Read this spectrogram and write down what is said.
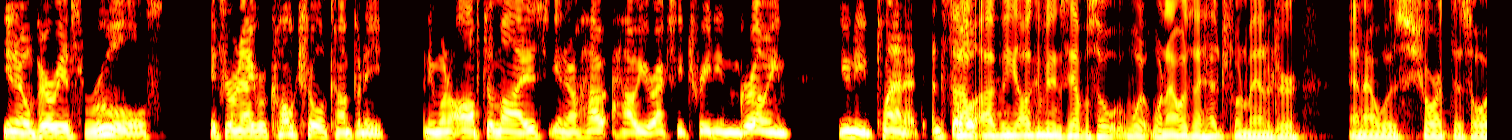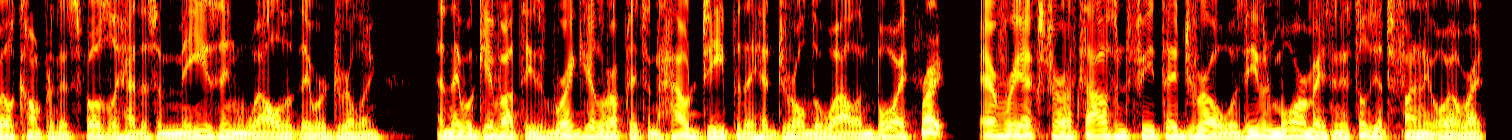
you know various rules if you're an agricultural company and you want to optimize you know how, how you're actually treating and growing you need planet and so well, i mean i'll give you an example so when i was a hedge fund manager and i was short this oil company that supposedly had this amazing well that they were drilling and they would give out these regular updates on how deep they had drilled the well and boy right every extra thousand feet they drill was even more amazing. They still yet to find any oil, right?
